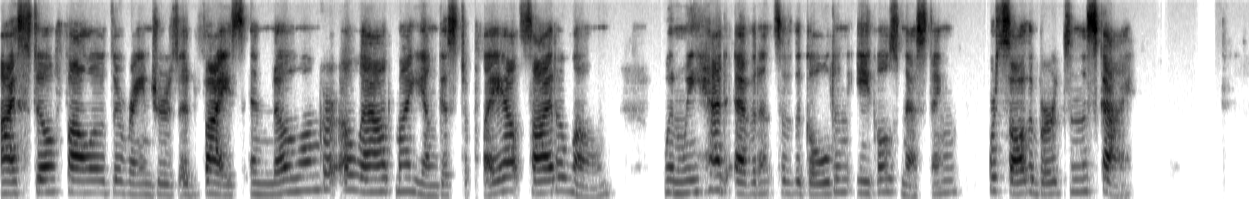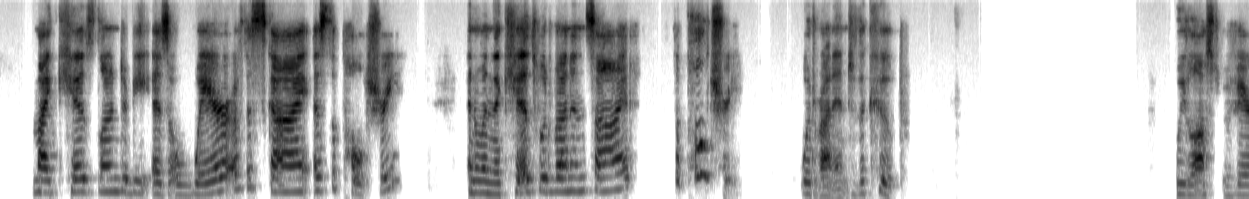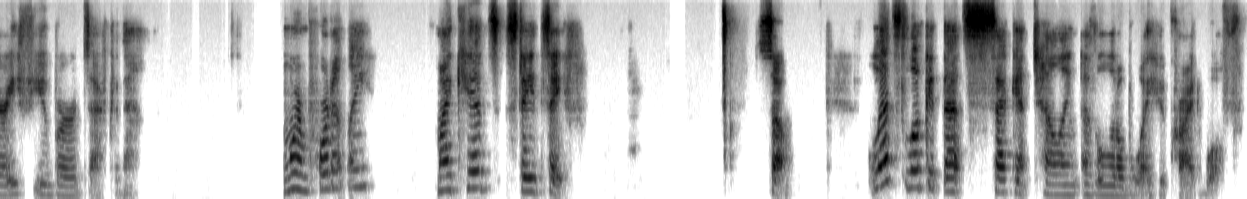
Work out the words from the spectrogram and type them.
I still followed the ranger's advice and no longer allowed my youngest to play outside alone when we had evidence of the golden eagles nesting or saw the birds in the sky. My kids learned to be as aware of the sky as the poultry. And when the kids would run inside, the poultry would run into the coop. We lost very few birds after that. More importantly, my kids stayed safe. So let's look at that second telling of the little boy who cried wolf.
